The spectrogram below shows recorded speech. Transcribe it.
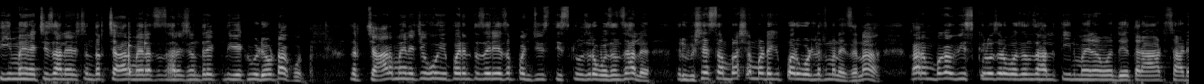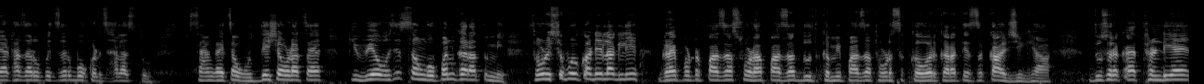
तीन महिन्याची झाल्याच्यानंतर चार महिन्याचं झाल्याच्यानंतर एक एक व्हिडिओ टाकू जर चार महिन्याची होईपर्यंत जर याचं पंचवीस तीस किलो जर वजन झालं तर विषय संपला शंभर टक्के परवडलंच म्हणायचं ना. कारण बघा वीस किलो जर वजन झालं तीन महिन्यामध्ये तर आठ साडेआठ हजार रुपये जर बोकड झाला असतो सांगायचा उद्देश एवढाच आहे की व्यवस्थित संगोपन करा तुम्ही. थोडीशी बुळकाटी लागली ड्रायपॉटर पाजा सोडा पाजा दूध कमी पाजा थोडंसं कवर करा त्याचं काळजी घ्या. दुसरं काय थंडी आहे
